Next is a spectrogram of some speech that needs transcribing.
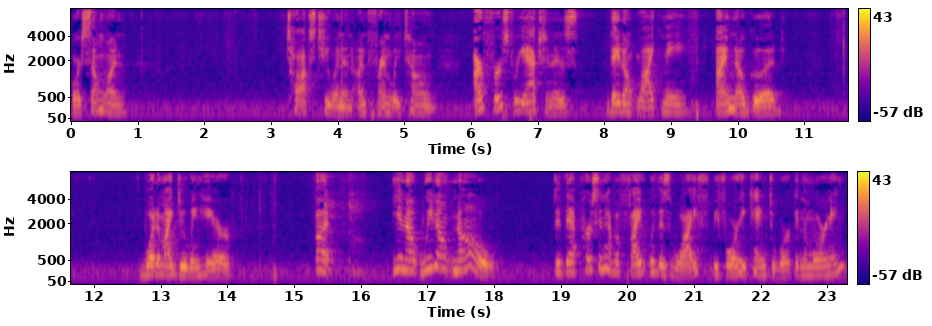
or someone talks to you in an unfriendly tone, our first reaction is they don't like me, I'm no good, what am I doing here? But, you know, we don't know did that person have a fight with his wife before he came to work in the morning?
